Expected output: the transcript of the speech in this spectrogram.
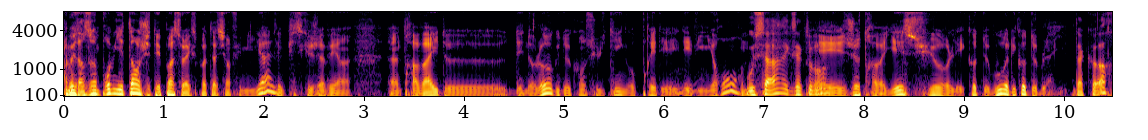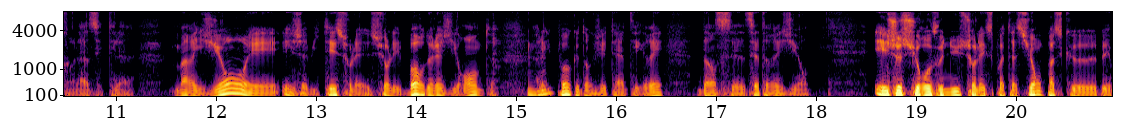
Ah ben, dans un premier temps, j'étais pas sur l'exploitation familiale puisque j'avais un, un travail d'énologue, de, consulting auprès des, des vignerons. Où ça exactement? Et je travaillais sur les côtes de Bourg et les côtes de Blaye. D'accord. Voilà, c'était ma région et, et j'habitais sur les, sur les bords de la Gironde à Mhm. l'époque, donc j'étais intégré dans ce- cette région. Et je suis revenu sur l'exploitation parce que ben,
